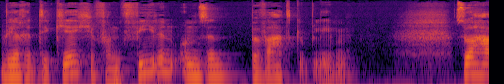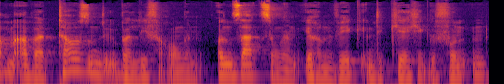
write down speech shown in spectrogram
wäre die Kirche von vielen Unsinn bewahrt geblieben. So haben aber tausende Überlieferungen und Satzungen ihren Weg in die Kirche gefunden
